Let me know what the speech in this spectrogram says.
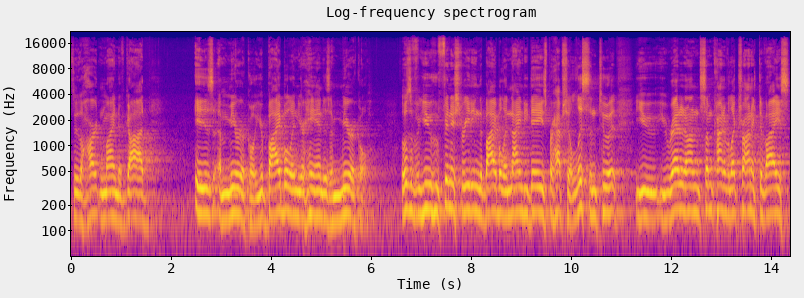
through the heart and mind of God is a miracle. Your Bible in your hand is a miracle. Those of you who finished reading the Bible in 90 days, perhaps you'll listen to it. You, you read it on some kind of electronic device,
